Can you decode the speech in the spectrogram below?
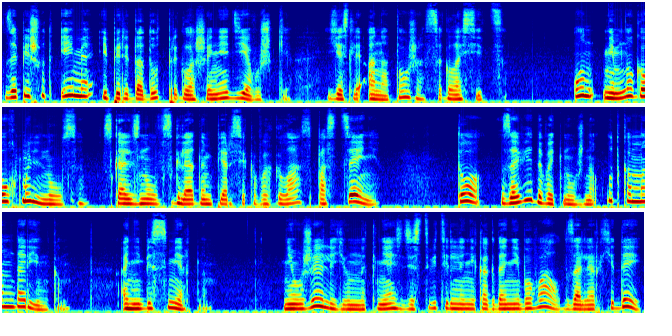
запишут имя и передадут приглашение девушке, если она тоже согласится. Он немного ухмыльнулся, скользнул взглядом персиковых глаз по сцене. То завидовать нужно уткам-мандаринкам, а не бессмертным. Неужели юный князь действительно никогда не бывал в зале орхидей?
